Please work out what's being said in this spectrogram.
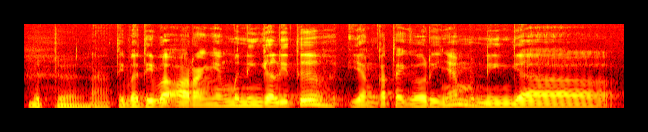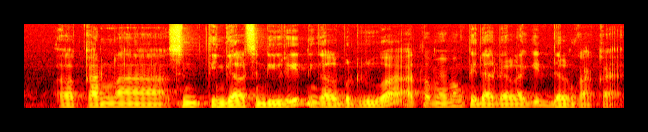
Betul. Nah, tiba-tiba orang yang meninggal itu yang kategorinya meninggal eh, karena sen- tinggal sendiri, tinggal berdua atau memang tidak ada lagi dalam kakak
